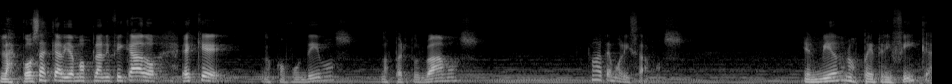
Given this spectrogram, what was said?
las cosas que habíamos planificado, es que nos confundimos, nos perturbamos, nos atemorizamos. Y el miedo nos petrifica.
